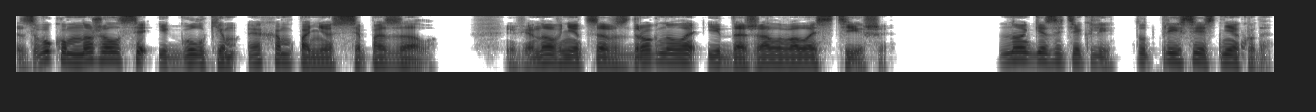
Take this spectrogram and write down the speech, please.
Звук умножился и гулким эхом понесся по залу. Виновница вздрогнула и дожаловалась тише. «Ноги затекли, тут присесть некуда».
